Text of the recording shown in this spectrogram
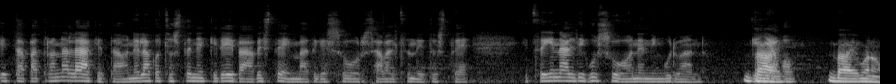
eta patronalak eta onelako txostenek ere, ba, beste hainbat gezur zabaltzen dituzte. Itzegin aldi guzu honen inguruan, bai, Bai, bueno,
